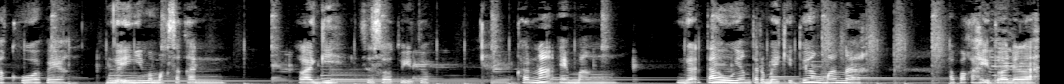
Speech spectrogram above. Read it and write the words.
aku apa ya nggak ingin memaksakan lagi sesuatu itu. Karena emang nggak tahu yang terbaik itu yang mana. Apakah itu adalah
